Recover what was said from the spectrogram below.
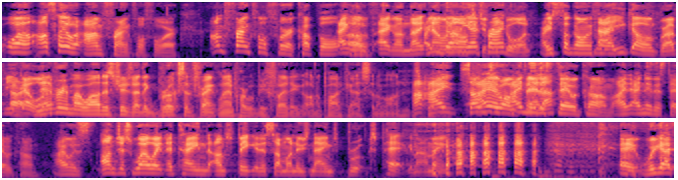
Well, I'll tell you what I'm thankful for. I'm thankful for a couple. Hang on, of- hang on. No, Are no you one done asked yet, you, Frank? go on. Are you still going, Nah, Frank? you go on, bruv. You All right, go on. Never in my wildest dreams, I think Brooks and Frank Lampard would be fighting on a podcast that I'm on. It's I, crazy. I, Soldier I, on, I knew this day would come. I, I knew this day would come. I was. I'm just well entertained that I'm speaking to someone whose name's Brooks Peck. You know what I mean? Hey, we got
